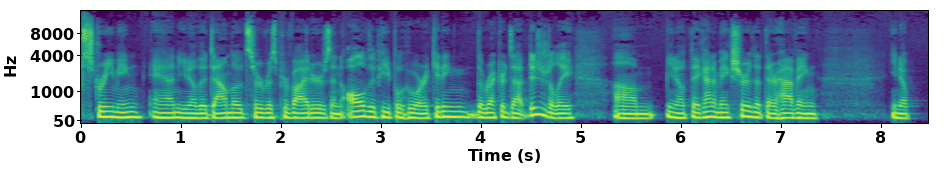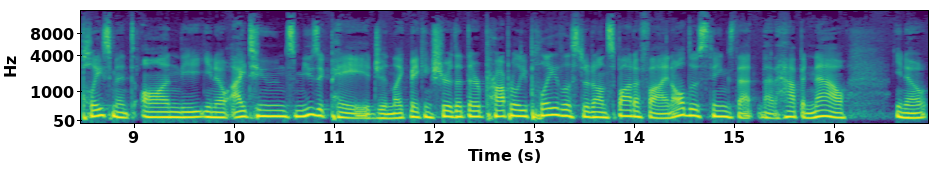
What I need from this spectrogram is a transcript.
streaming and you know the download service providers and all of the people who are getting the records out digitally um, you know they got to make sure that they're having you know placement on the you know iTunes music page and like making sure that they're properly playlisted on Spotify and all those things that that happen now you know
